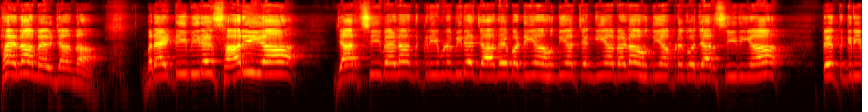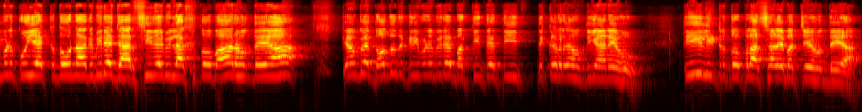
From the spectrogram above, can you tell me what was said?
ਫਾਇਦਾ ਮਿਲ ਜਾਂਦਾ। ਵੈਰਾਈਟੀ ਵੀਰੇ ਸਾਰੀ ਆ। ਜਰਸੀ ਬੈੜਾਂ ਤਕਰੀਬਨ ਵੀਰੇ ਜ਼ਿਆਦਾ ਵੱਡੀਆਂ ਹੁੰਦੀਆਂ, ਚੰਗੀਆਂ ਬੈੜਾਂ ਹੁੰਦੀਆਂ ਆਪਣੇ ਕੋਲ ਜਰਸੀ ਦੀਆਂ। ਤੇ ਤਕਰੀਬਨ ਕੋਈ ਇੱਕ ਦੋ ਨਗ ਵੀਰੇ ਜਰਸੀ ਦੇ ਵੀ ਲੱਖ ਤੋਂ ਬਾਹਰ ਹੁੰਦੇ ਆ। ਕਿਉਂਕਿ ਦੁੱਧ ਤਕਰੀਬਨ ਵੀਰੇ 32 ਤੇ 30 ਤੱਕ ਹੁੰਦੀਆਂ ਨੇ ਉਹ। 30 ਲੀਟਰ ਤੋਂ ਪਲੱਸ ਵਾਲੇ ਬੱਚੇ ਹੁੰਦੇ ਆ।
